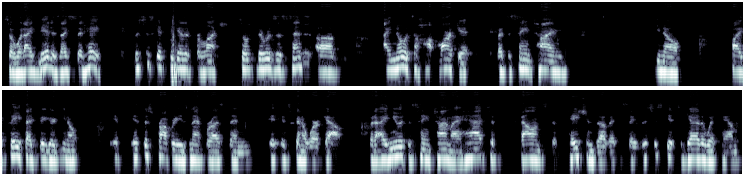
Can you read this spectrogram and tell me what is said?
So what I did is I said, "Hey, let's just get together for lunch." So there was a sense of I know it's a hot market, but at the same time, you know, by faith, I figured, you know, if, if this property is meant for us, then it, it's going to work out. But I knew at the same time I had to balance the patience of it and say, let's just get together with him,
